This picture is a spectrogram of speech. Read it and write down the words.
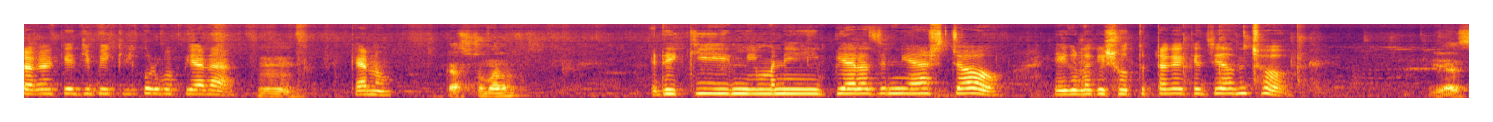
টাকা কেজি বিক্রি করব পেয়ারা? হুম। কেন? কাস্টমার। এটা কি মানে পেয়ারা যে নিয়ে আসছো এগুলো কি সত্তর টাকা কেজি আনছো? ইয়াস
